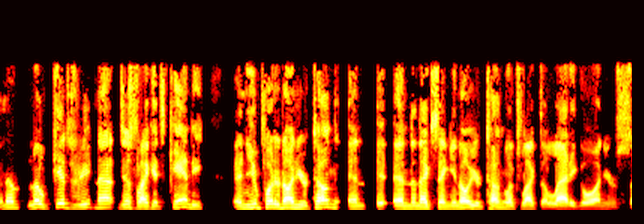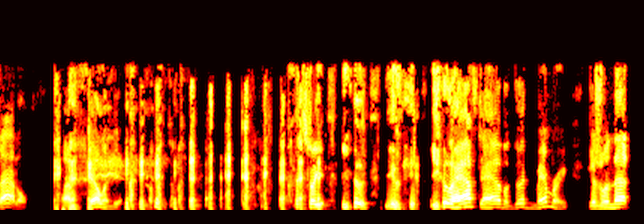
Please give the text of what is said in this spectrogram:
and then little kids are eating that just like it's candy, and you put it on your tongue, and it, and the next thing you know, your tongue looks like the latigo on your saddle. I'm telling you. so you, you you you have to have a good memory because when that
